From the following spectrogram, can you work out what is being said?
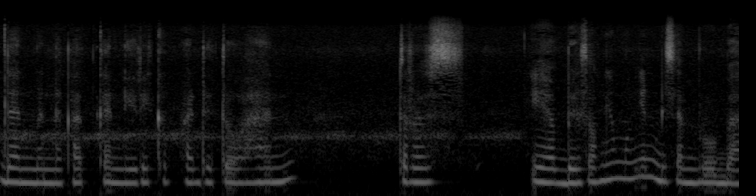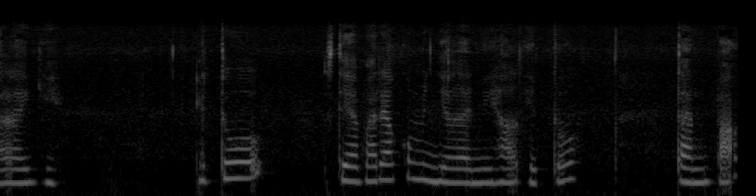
dan mendekatkan diri kepada Tuhan. Terus ya besoknya mungkin bisa berubah lagi. Itu setiap hari aku menjalani hal itu tanpa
